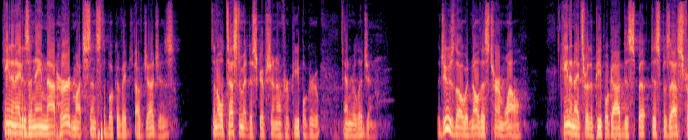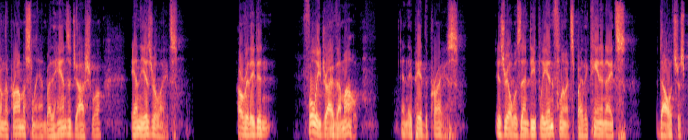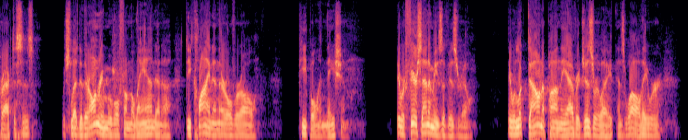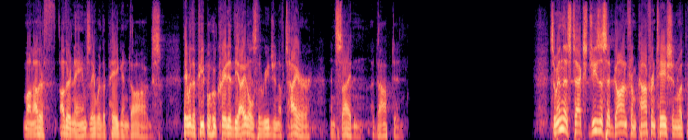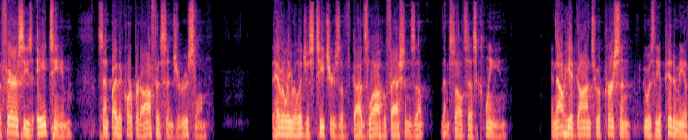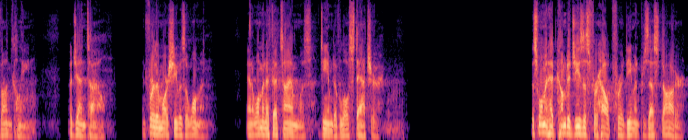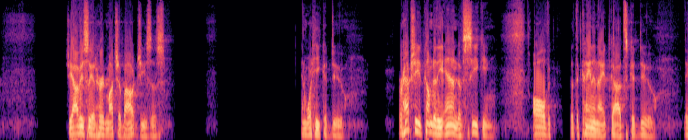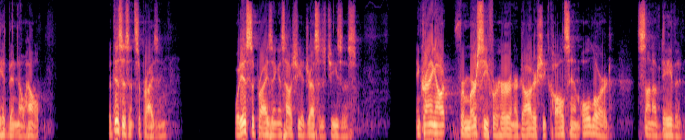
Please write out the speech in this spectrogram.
Canaanite is a name not heard much since the book of, of Judges. It's an Old Testament description of her people group and religion. The Jews, though, would know this term well. Canaanites were the people God dispossessed from the promised land by the hands of Joshua and the Israelites. However, they didn't fully drive them out, and they paid the price. Israel was then deeply influenced by the Canaanites' idolatrous practices, which led to their own removal from the land and a decline in their overall people and nation. They were fierce enemies of Israel. They were looked down upon the average Israelite as well. They were, among other, other names, they were the pagan dogs. They were the people who created the idols the region of Tyre and Sidon adopted. So, in this text, Jesus had gone from confrontation with the Pharisees' A team, sent by the corporate office in Jerusalem, the heavily religious teachers of God's law who fashions them, themselves as clean, and now he had gone to a person who was the epitome of unclean, a Gentile. And furthermore, she was a woman. And a woman at that time was deemed of low stature. This woman had come to Jesus for help for a demon possessed daughter. She obviously had heard much about Jesus and what he could do. Perhaps she had come to the end of seeking all the, that the Canaanite gods could do they had been no help. But this isn't surprising. What is surprising is how she addresses Jesus. In crying out for mercy for her and her daughter, she calls him, O Lord, Son of David.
